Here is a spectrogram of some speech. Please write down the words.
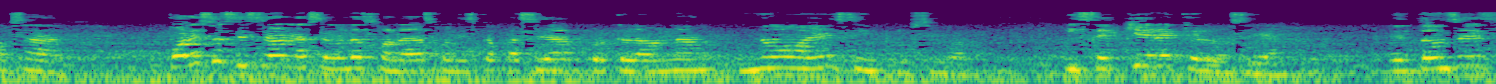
O sea, por eso se hicieron las segundas jornadas con discapacidad, porque la UNAM no es inclusiva y se quiere que lo sea. Entonces,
